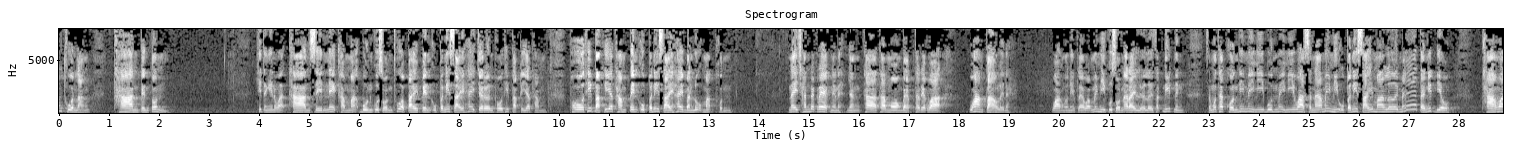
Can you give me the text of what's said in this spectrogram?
นทวนหลัง ทานเป็นต้น คิดอย่างนี้นะว่า ทานศีลเนคขมมะบุญกุศลทั่วไปเป็นอุปนิสัยให้เจริญโพธิปัจจยธรรม โพธิปัจจยธรรมเป็นอุปนิสัยให้บรรลุมรรคผล ในชั้นแรกๆเนี่ยนะอย่างถ้าถ้ามองแบบถ้าเรียกว่าว่างเปล่าเลยนะว่างตรงนี้แปลว่าไม่มีกุศลอะไรเหลือเลยสักนิดหนึ่งสมมติถ้าคนที่ไม่มีบุญไม่มีวาสนาไม่มีอุปนิสัยมาเลยแม้ แต่นิดเดียว ถามว่า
